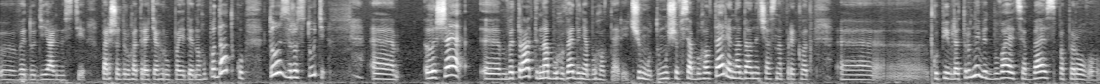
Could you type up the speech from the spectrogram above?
е, виду діяльності перша, друга, третя група єдиного податку, то зростуть е, лише витрати на ведення бухгалтерії. Чому? Тому що вся бухгалтерія на даний час, наприклад, купівля труни відбувається без паперового.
